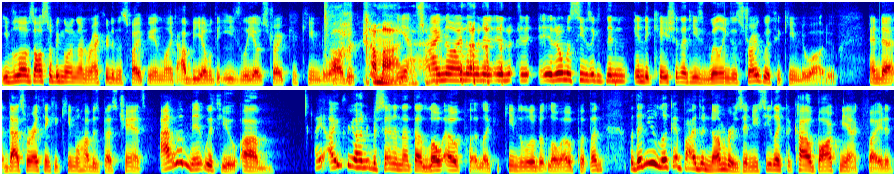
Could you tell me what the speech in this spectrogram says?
Evloev's also been going on record in this fight being like, I'll be able to easily outstrike Hakeem Dawodu. Oh, come on. Yeah, I know, I know, and it, it, it, almost seems like it's an indication that he's willing to strike with Hakeem Dawodu. And uh, that's where I think Hakeem will have his best chance. I'll admit with you, um, I, I agree 100% in that that low output, like Hakeem's a little bit low output, but but then you look at by the numbers and you see like the Kyle Bochniak fight and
